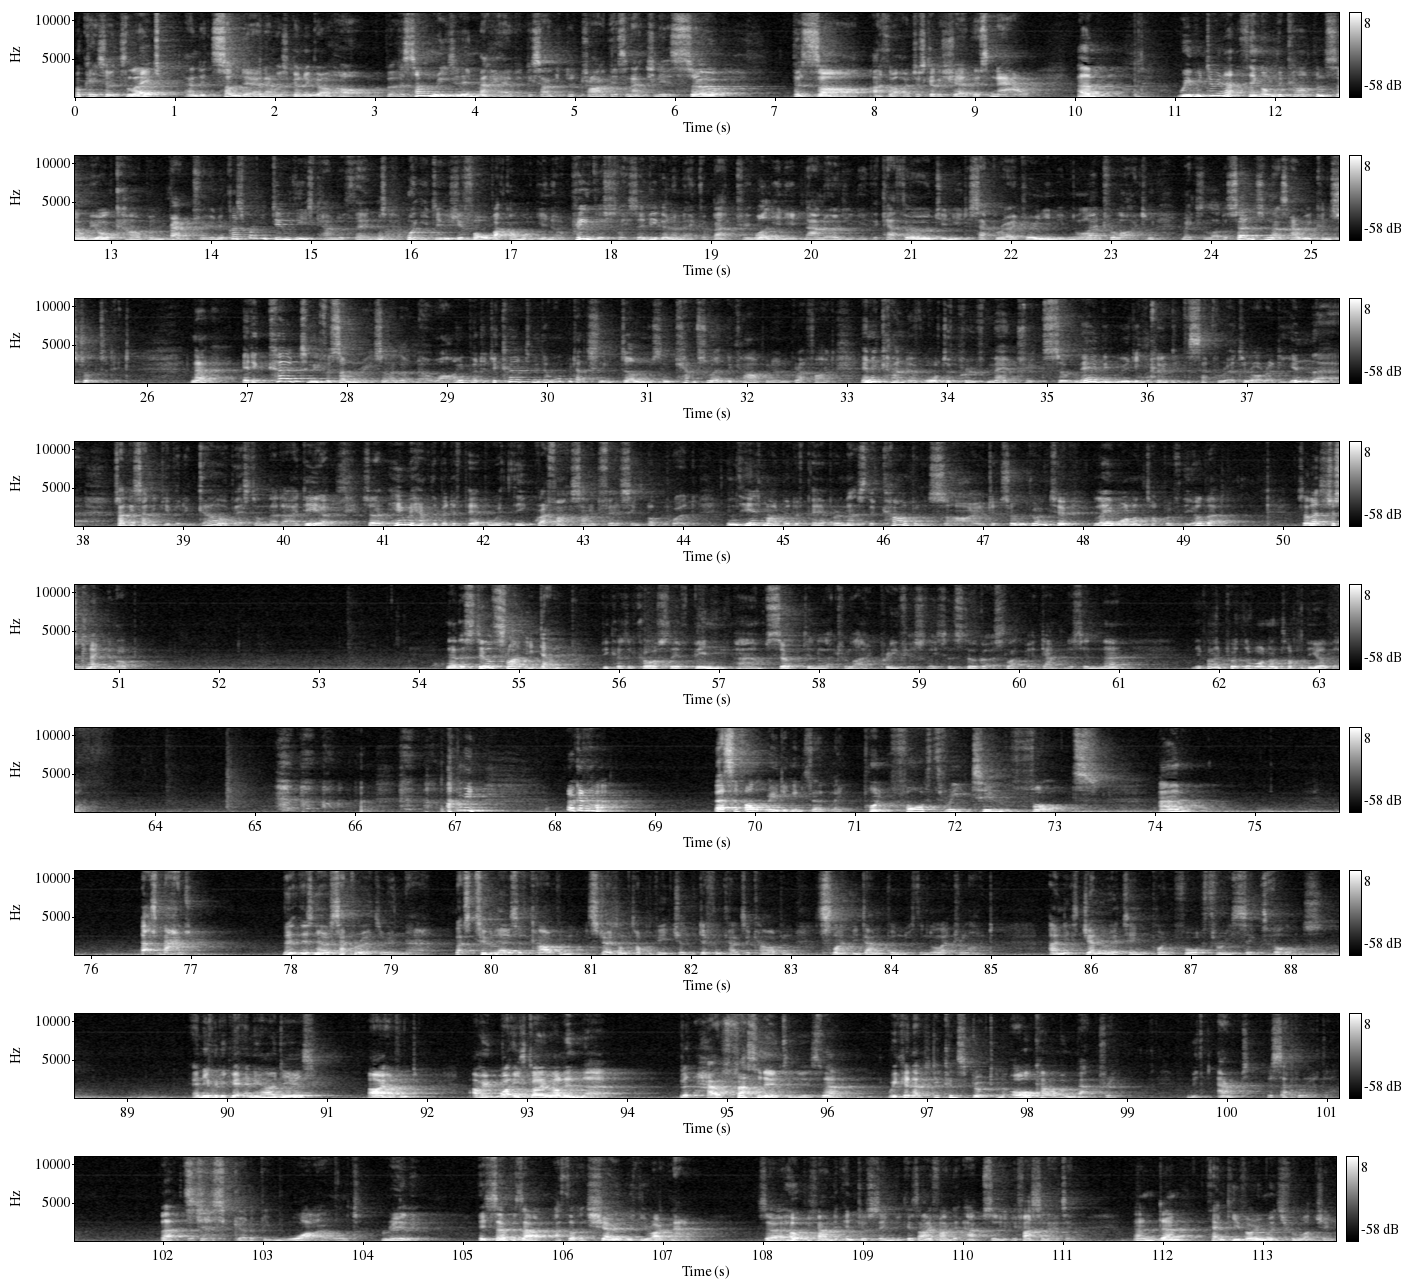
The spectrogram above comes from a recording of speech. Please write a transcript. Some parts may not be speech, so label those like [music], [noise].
Okay, so it's late and it's Sunday and I was going to go home, but for some reason in my head I decided to try this and actually it's so bizarre I thought I'd just got to share this now. Um, we were doing that thing on the carbon cell, the all carbon battery, and of course when you do these kind of things, what you do is you fall back on what you know previously. So if you're going to make a battery, well you need an anode, you need the cathode, you need a separator and you need an electrolyte, and it makes a lot of sense and that's how we constructed it. Now, it occurred to me for some reason, I don't know why, but it occurred to me that what we'd actually done was encapsulate the carbon and graphite in a kind of waterproof matrix, so maybe we'd included the separator already in there. So I decided to give it a go based on that idea. So here we have the bit of paper with the graphite side facing upward, and here's my bit of paper and that's the carbon side, so we're going to lay one on top of the other. So let's just connect them up. Now they're still slightly damp, because of course they've been um, soaked in electrolyte previously, so they've still got a slight bit of dampness in there. And if I put the one on top of the other, [laughs] I mean, look at that. That's the volt reading, incidentally, 0.432 volts. Um, that's mad. There's no separator in there. That's two layers of carbon straight on top of each other, different kinds of carbon, slightly dampened with an electrolyte and it's generating 0.436 volts. Anybody get any ideas? I haven't. I mean, what is going on in there? But how fascinating is that? We can actually construct an all-carbon battery without a separator. That's just going to be wild, really. It's so bizarre, I thought I'd share it with you right now. So I hope you found it interesting because I found it absolutely fascinating. And um, thank you very much for watching.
